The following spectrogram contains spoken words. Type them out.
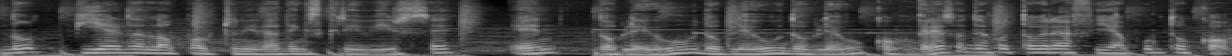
No pierda la oportunidad de inscribirse en www.congresodefotografía.com.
